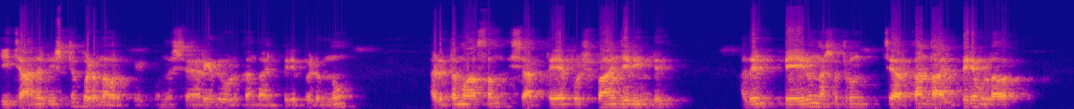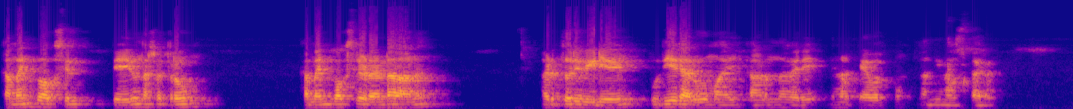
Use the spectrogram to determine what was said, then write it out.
ഈ ചാനൽ ഇഷ്ടപ്പെടുന്നവർക്ക് ഒന്ന് ഷെയർ ചെയ്ത് കൊടുക്കാൻ താല്പര്യപ്പെടുന്നു. അടുത്ത മാസം ശക്തയ പുഷ്പാഞ്ജലി ഉണ്ട്. അതിൽ പേരും നക്ഷത്രവും ചേർക്കാൻ താല്പര്യമുള്ളവർ കമന്റ് ബോക്സിൽ പേരും നക്ഷത്രവും കമന്റ് ബോക്സിൽ ഇടേണ്ടതാണ്. അടുത്തൊരു വീഡിയോയിൽ പുതിയൊരു അറിവുമായി കാണുന്നവരെ നിങ്ങൾക്ക് ഏവർക്കും നന്ദി നമസ്കാരം.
